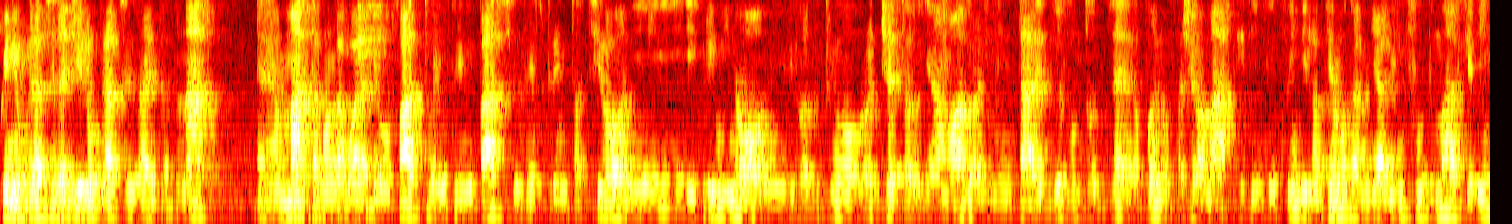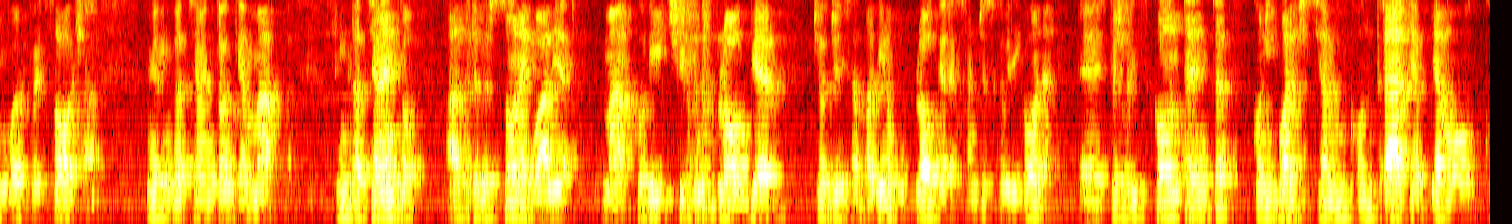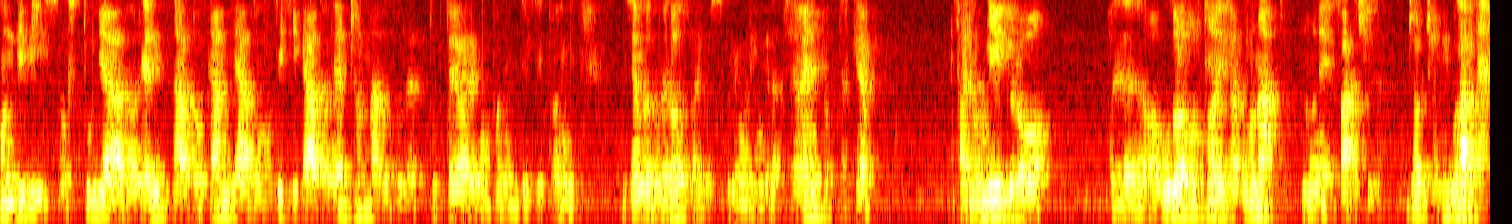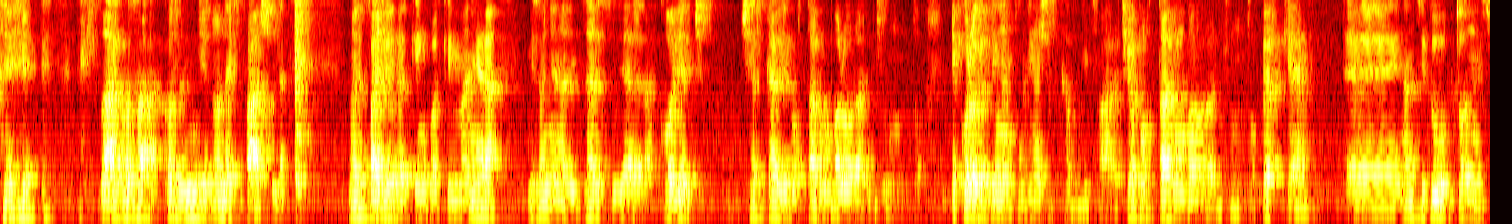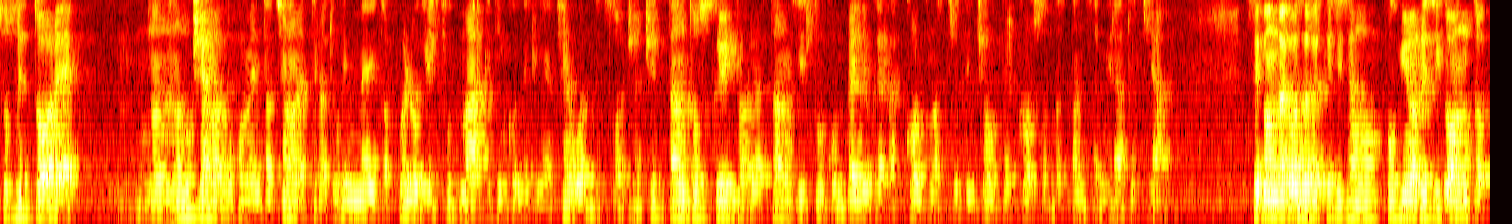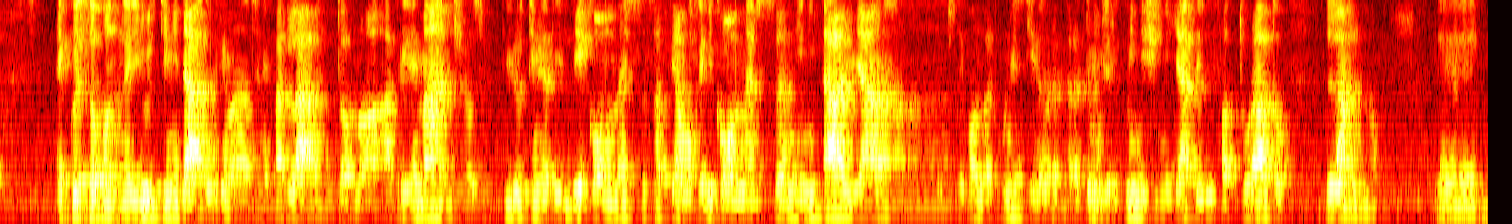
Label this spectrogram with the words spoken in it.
Quindi un grazie da Giro, un grazie ovviamente a Donato, eh, a Marta con la quale abbiamo fatto i primi passi, le prime sperimentazioni, i primi nomi, mi ricordo il primo progetto lo chiamiamo agroalimentare 2.0, poi non faceva marketing, quindi l'abbiamo cambiato in food marketing, web e social, quindi ringraziamento anche a Marta. Ringraziamento a altre persone quali Marco Ricci, food blogger, Giorgio Di Sabatino, food blogger e Francesco Vericone, eh, specialist content con i quali ci siamo incontrati, abbiamo condiviso, studiato, realizzato, cambiato, modificato, riaggiornato tutte le varie componenti del libro. Quindi mi sembra doveroso fare questo primo ringraziamento perché fare un libro, eh, ho avuto la fortuna di farne un altro, non è facile. Giorgio mi guarda e, sa cosa, cosa dire, non è facile. Non è facile perché in qualche maniera bisogna analizzare, studiare, raccogliere e cercare di portare un valore aggiunto è quello che abbiamo un pochino cercato di fare, cioè portare un valore aggiunto, perché? Eh, innanzitutto nel suo settore non, non c'è una documentazione, una letteratura in merito a quello che è il food marketing con declinazione web e social, c'è tanto scritto, ma in realtà non esiste un compendio che raccolga una strategia, un percorso abbastanza mirato e chiaro. Seconda cosa perché ci siamo un pochino resi conto e questo con gli ultimi dati, prima se ne parlava, intorno a aprile-maggio, sugli ultimi dati di e-commerce, sappiamo che l'e-commerce in Italia secondo alcune stime dovrebbe raggiungere 15 miliardi di fatturato l'anno. Eh,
